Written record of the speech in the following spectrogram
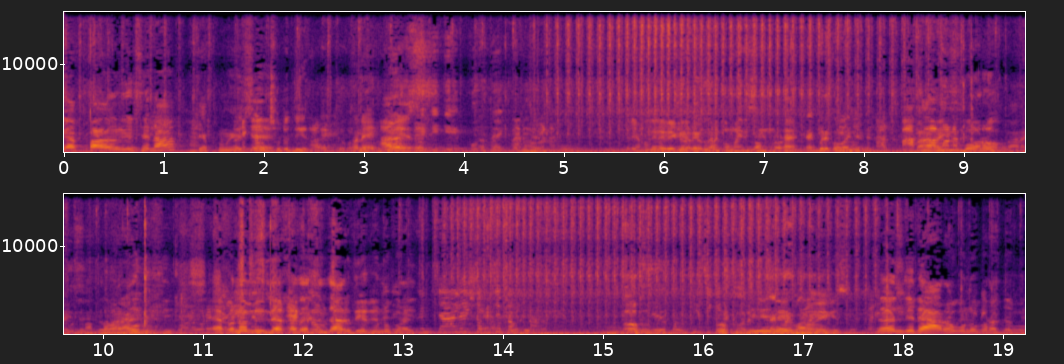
গ্যাপ পা গেছে। না। মানে আর পাতলা মানে বড়। এখন আমি দেখা যাচ্ছে যে আর করাই দিই। যেটা আরও গুণ করা যাবে।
